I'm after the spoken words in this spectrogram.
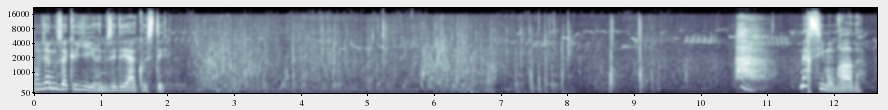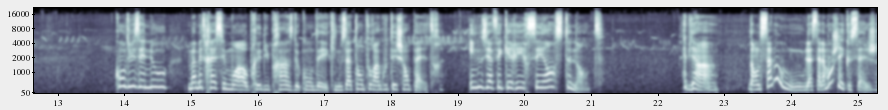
on vient nous accueillir et nous aider à accoster. Ah, merci, mon brave. Conduisez-nous, ma maîtresse et moi, auprès du prince de Condé qui nous attend pour un goûter champêtre. Il nous y a fait quérir séance tenante. Eh bien, dans le salon ou la salle à manger, que sais-je?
